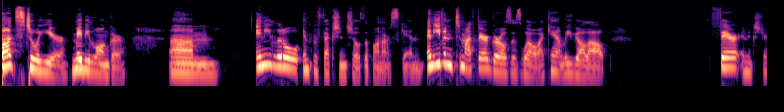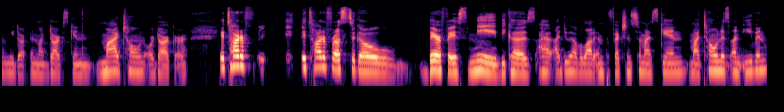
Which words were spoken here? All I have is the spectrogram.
months to a year, maybe longer. Um any little imperfection shows up on our skin. And even to my fair girls as well. I can't leave y'all out. fair and extremely dark and like dark skin, my tone or darker. It's harder. It's harder for us to go bareface me because I, I do have a lot of imperfections to my skin. My tone is uneven.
